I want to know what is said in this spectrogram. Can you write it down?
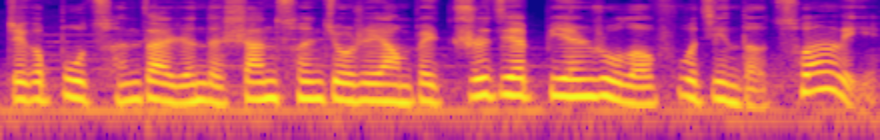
这个不存在人的山村就这样被直接编入了附近的村里。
